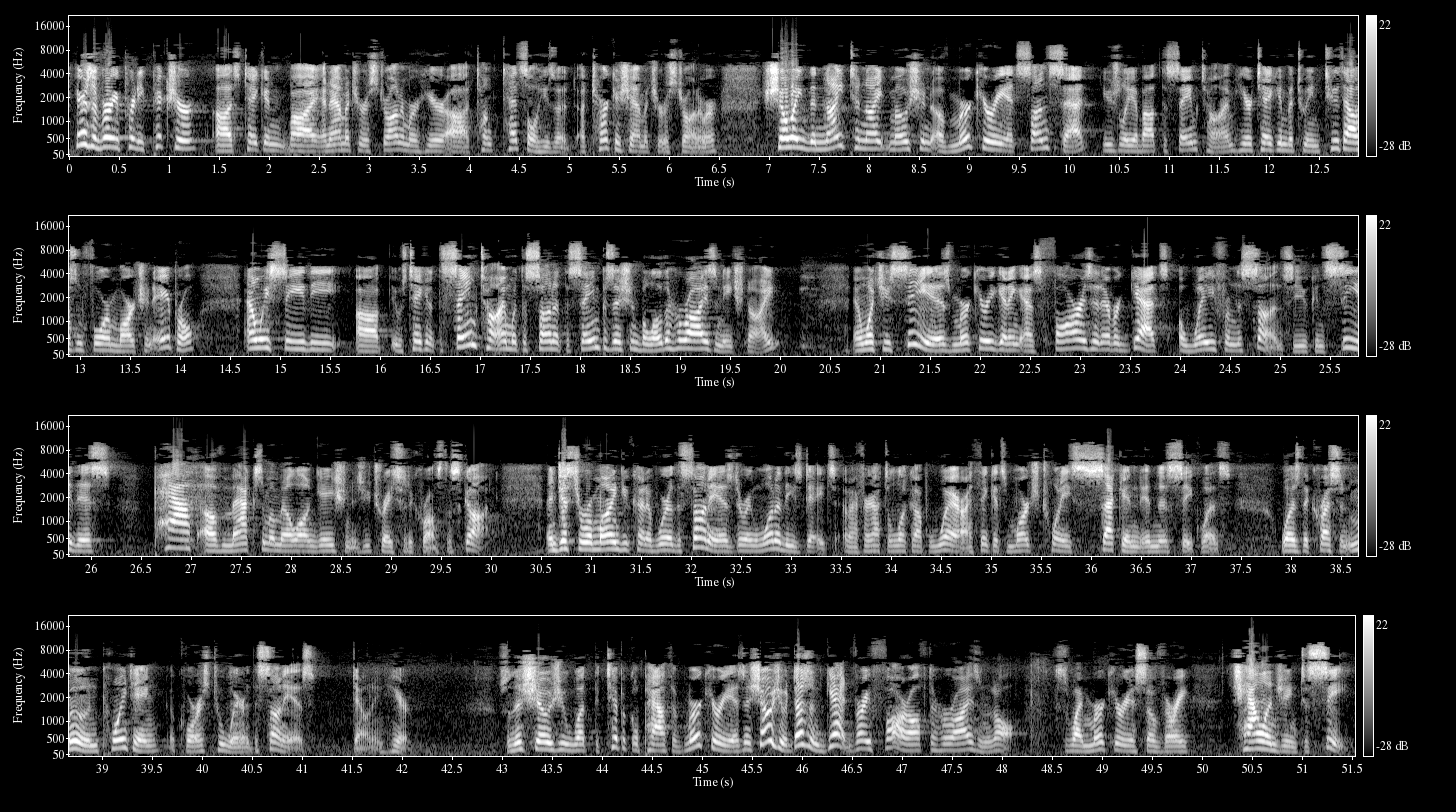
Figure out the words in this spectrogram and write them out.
Here's a very pretty picture. Uh, it's taken by an amateur astronomer here, uh, Tunç Tezel. He's a, a, Turkish amateur astronomer, showing the night-to-night motion of Mercury at sunset, usually about the same time. Here, taken between 2004 March and April, and we see the. Uh, it was taken at the same time with the sun at the same position below the horizon each night. And what you see is Mercury getting as far as it ever gets away from the sun. So you can see this path of maximum elongation as you trace it across the sky. And just to remind you kind of where the sun is during one of these dates, and I forgot to look up where, I think it's March 22nd in this sequence, was the crescent moon, pointing, of course, to where the sun is, down in here. So this shows you what the typical path of Mercury is. It shows you it doesn't get very far off the horizon at all. This is why Mercury is so very challenging to see.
